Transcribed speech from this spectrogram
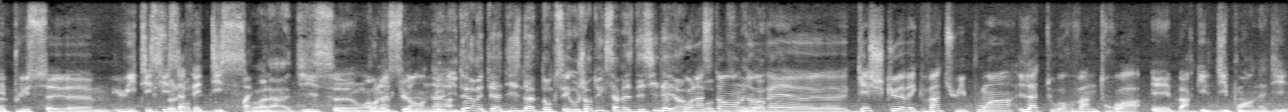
Et plus 8 euh, ici, ça fait 10. Voilà, 10. Euh, on pour l'instant, le leader était à 19. Donc c'est aujourd'hui que ça va se décider. Hein, pour l'instant, on aurait euh, avec 28 points, Latour 23 et Barguil 10 points, on a dit.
